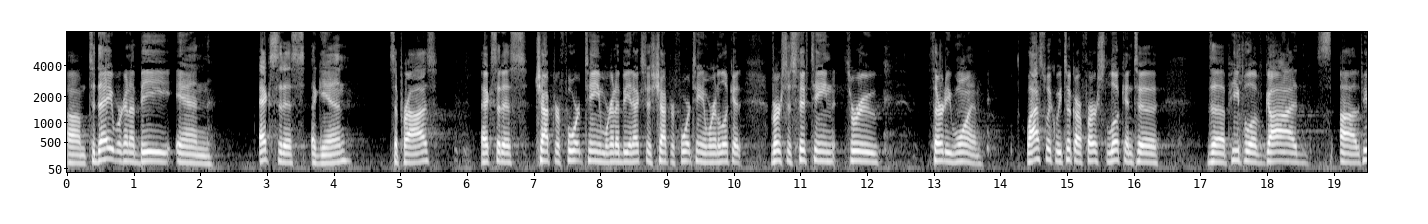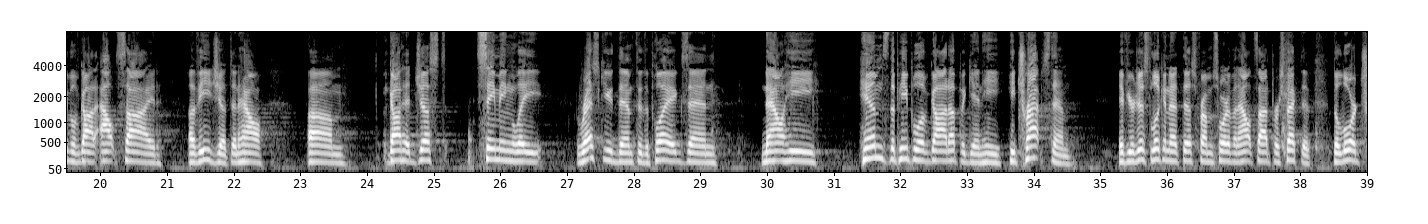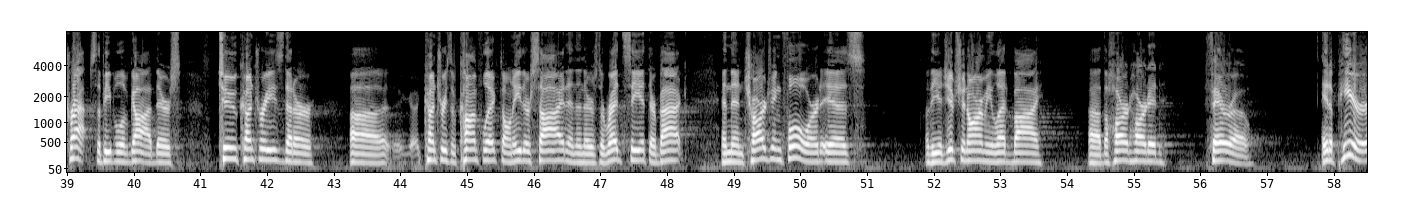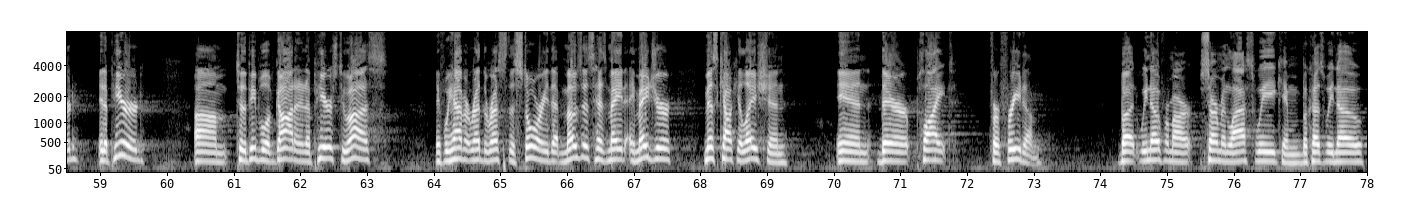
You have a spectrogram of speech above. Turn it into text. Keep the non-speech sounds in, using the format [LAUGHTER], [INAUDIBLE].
Um, today we're going to be in Exodus again. Surprise. Exodus chapter 14. We're going to be in Exodus chapter 14, and we're going to look at verses 15 through 31. Last week we took our first look into the people of God, uh, the people of God outside of Egypt, and how um, God had just seemingly rescued them through the plagues, and now he hems the people of God up again. He, he traps them. If you're just looking at this from sort of an outside perspective, the Lord traps the people of God. There's two countries that are uh, countries of conflict on either side, and then there's the Red Sea at their back. And then charging forward is the Egyptian army led by uh, the hard hearted Pharaoh. It appeared, it appeared um, to the people of God, and it appears to us, if we haven't read the rest of the story, that Moses has made a major miscalculation in their plight for freedom. But we know from our sermon last week, and because we know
